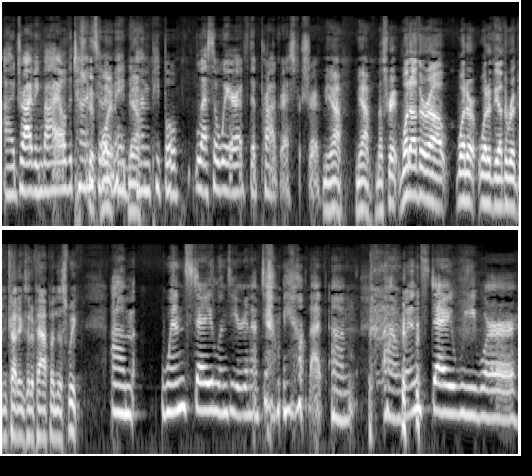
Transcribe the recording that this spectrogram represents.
uh, driving by all the time. So point, it made yeah. um, people less aware of the progress for sure. Yeah, yeah, that's great. What other uh, what are what are the other ribbon cuttings that have happened this week? Um, Wednesday, Lindsay, you're gonna have to help me out. That um, uh, Wednesday we were.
